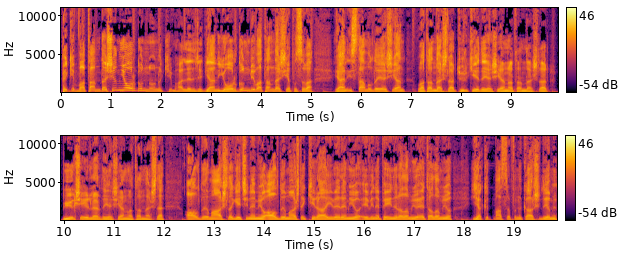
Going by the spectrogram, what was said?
Peki vatandaşın yorgunluğunu kim halledecek? Yani yorgun bir vatandaş yapısı var. Yani İstanbul'da yaşayan vatandaşlar, Türkiye'de yaşayan vatandaşlar, büyük şehirlerde yaşayan vatandaşlar aldığı maaşla geçinemiyor, aldığı maaşla kirayı veremiyor, evine peynir alamıyor, et alamıyor, yakıt masrafını karşılayamıyor.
